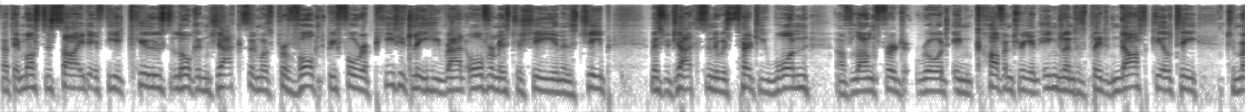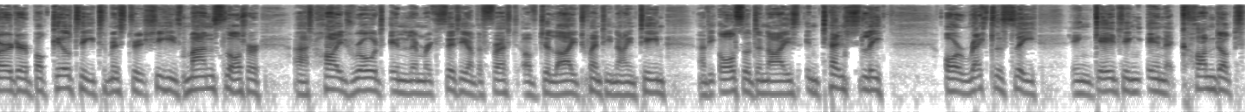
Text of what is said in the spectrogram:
that they must decide if the accused, Logan Jackson, was provoked before repeatedly he ran over Mr. Sheehy in his Jeep. Mr. Jackson, who is 31 of Longford Road in Coventry in England, has pleaded not guilty to murder but guilty to Mr. Sheehy's manslaughter at Hyde Road in Limerick City on the 1st of July 2019. And he also denies intentionally or recklessly engaging in conduct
